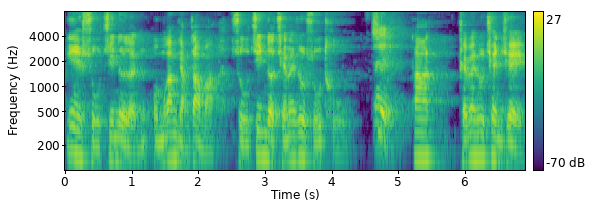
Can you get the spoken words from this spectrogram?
因为属金的人，我们刚刚讲到嘛，属金的前面是属土，是。他前面是欠缺，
